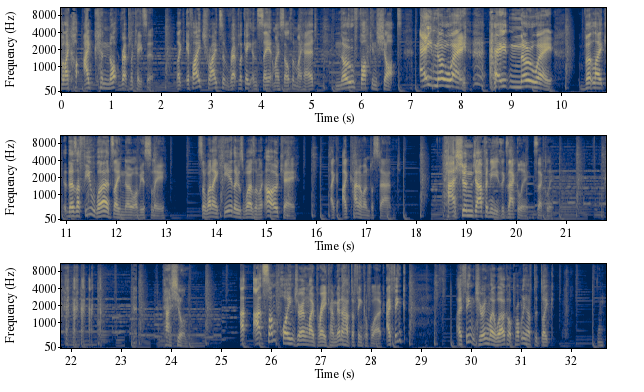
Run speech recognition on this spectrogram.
But I, ca I cannot replicate it. Like, if I tried to replicate and say it myself in my head, no fucking shot. Ain't no way. Ain't no way. But, like, there's a few words I know, obviously. So when I hear those words, I'm like, oh, okay. I, I kind of understand. Passion Japanese. Exactly. Exactly. Passion. At, at some point during my break, I'm to have to think of work. I think... I think during my work, I'll probably have to, like,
